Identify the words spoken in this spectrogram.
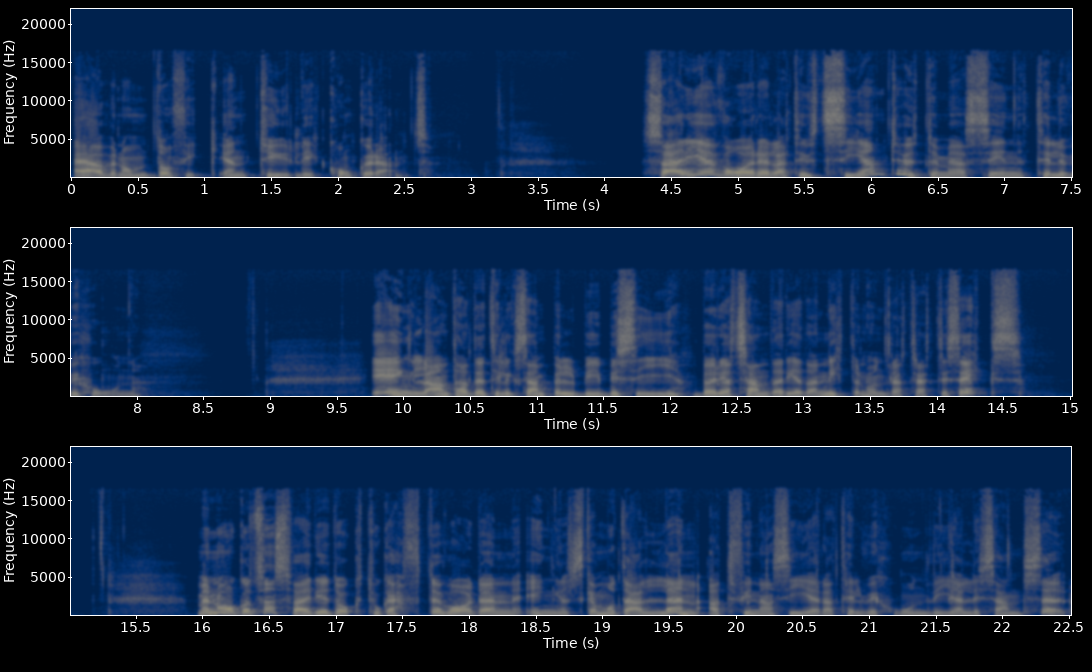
även om de fick en tydlig konkurrent. Sverige var relativt sent ute med sin television. I England hade till exempel BBC börjat sända redan 1936. Men något som Sverige dock tog efter var den engelska modellen att finansiera television via licenser.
